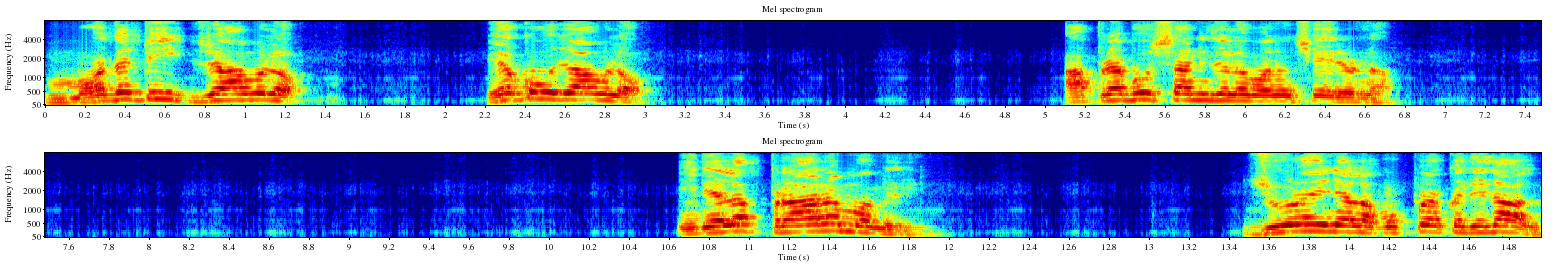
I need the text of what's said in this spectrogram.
మొదటి జాములో ఏకవ జాములో ఆ ప్రభు సన్నిధిలో మనం చేరున్నాం ఈ నెల ప్రారంభం ఇది. జూలై నెల ముప్పై ఒక్క దినాలు.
